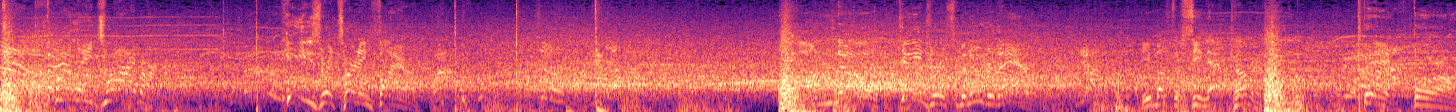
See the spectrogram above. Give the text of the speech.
Belly driver. He's returning fire. Oh, no. Dangerous maneuver there. He must have seen that coming. Big forearm.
